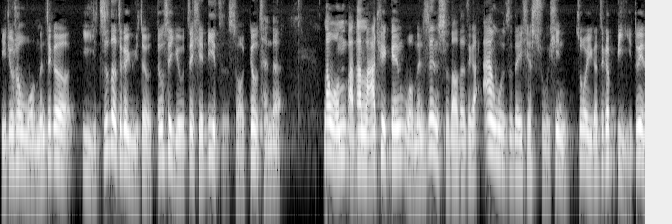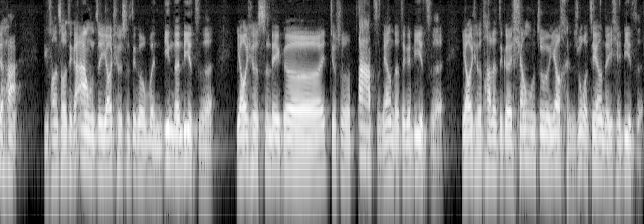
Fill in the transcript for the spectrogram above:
也就是说，我们这个已知的这个宇宙都是由这些粒子所构成的。那我们把它拿去跟我们认识到的这个暗物质的一些属性做一个这个比对的话，比方说这个暗物质要求是这个稳定的粒子，要求是那个就是大质量的这个粒子，要求它的这个相互作用要很弱这样的一些粒子，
